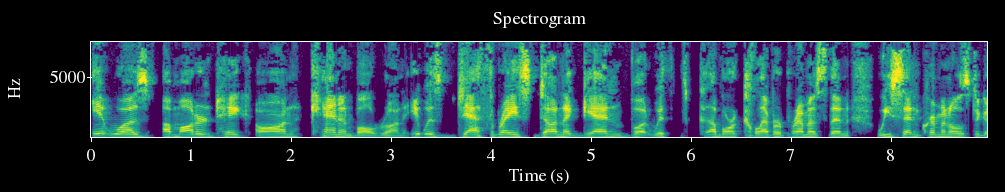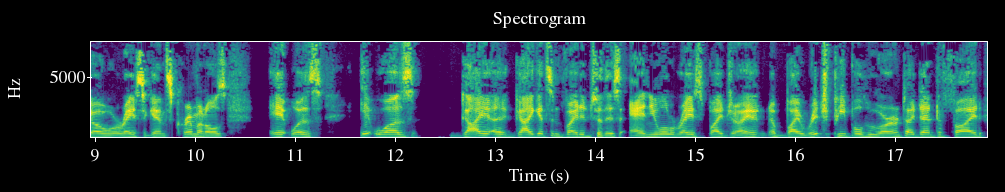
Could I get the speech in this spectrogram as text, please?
it was a modern take on Cannonball Run. It was Death Race done again, but with a more clever premise than we send criminals to go race against criminals. It was, it was. Guy, a guy gets invited to this annual race by giant, uh, by rich people who aren't identified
